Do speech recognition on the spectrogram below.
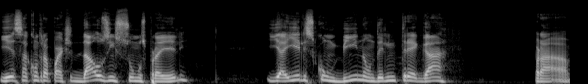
e essa contraparte dá os insumos para ele e aí eles combinam dele entregar para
